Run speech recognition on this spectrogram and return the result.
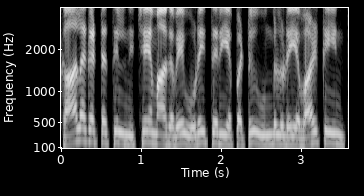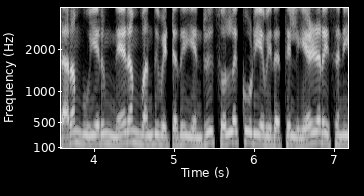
காலகட்டத்தில் நிச்சயமாகவே உடைத்தெறியப்பட்டு உங்களுடைய வாழ்க்கையின் தரம் உயரும் நேரம் வந்துவிட்டது என்று சொல்லக்கூடிய விதத்தில் ஏழரை சனி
